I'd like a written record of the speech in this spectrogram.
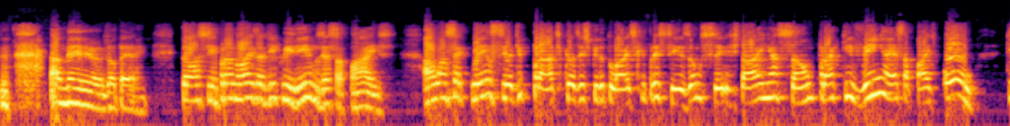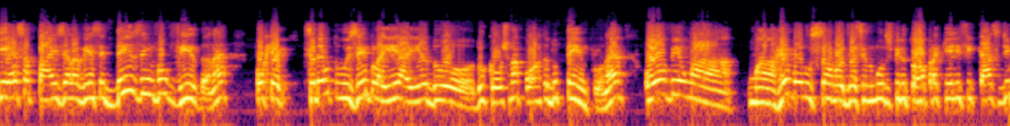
Amém, JR. Então, assim, para nós adquirirmos essa paz, há uma sequência de práticas espirituais que precisam ser, estar em ação para que venha essa paz, ou que essa paz ela venha a ser desenvolvida, né? Porque você deu o exemplo aí, aí do, do coach na porta do templo, né? Houve uma, uma revolução, vou dizer assim, no mundo espiritual para que ele ficasse de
